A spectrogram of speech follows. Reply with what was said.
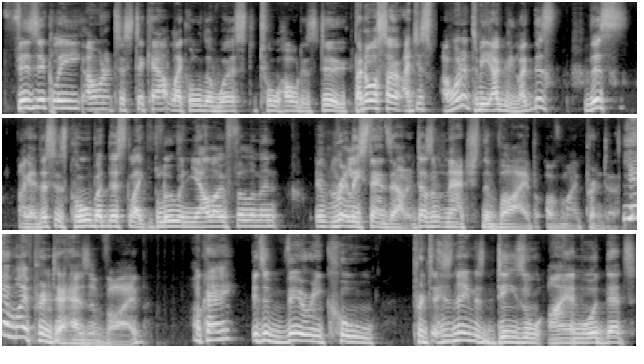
physically, I want it to stick out like all the worst tool holders do. But also I just, I want it to be ugly. Like this, this, okay, this is cool, but this like blue and yellow filament, it really stands out. It doesn't match the vibe of my printer. Yeah, my printer has a vibe, okay? It's a very cool printer. His name is Diesel Ironwood. That's,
